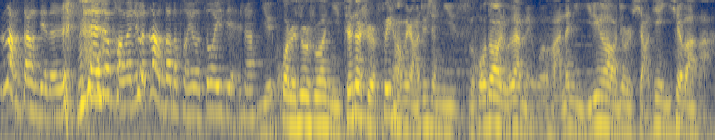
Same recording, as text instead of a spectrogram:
浪荡点的人，这旁边就会浪荡的朋友多一点，是吧？也或者就是说你真的是非常非常，就是你死活都要留在美国的话，那你一定要就是想尽一切办法。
